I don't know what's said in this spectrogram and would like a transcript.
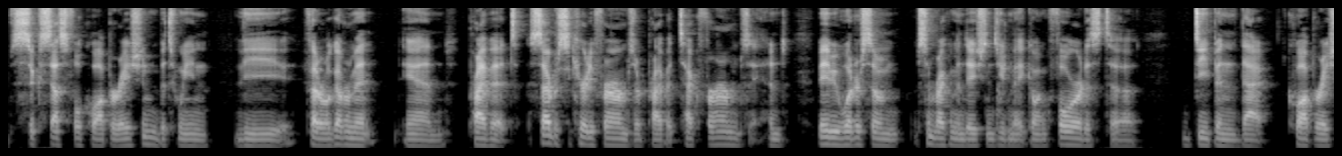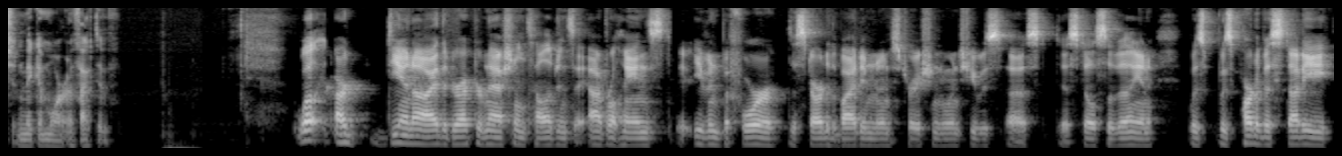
successful cooperation between the federal government and private cybersecurity firms or private tech firms? And maybe what are some some recommendations you'd make going forward as to deepen that cooperation, make it more effective? Well, our DNI, the Director of National Intelligence, Avril Haines, even before the start of the Biden administration, when she was uh, still civilian, was was part of a study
